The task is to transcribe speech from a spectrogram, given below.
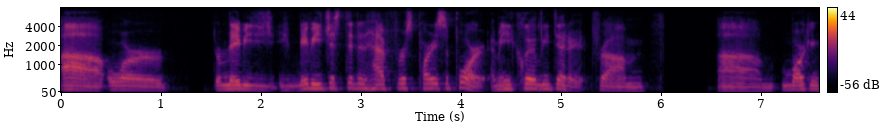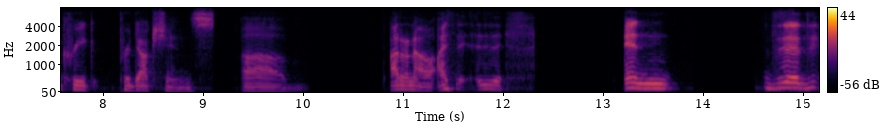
uh, or or maybe maybe he just didn't have first party support. I mean, he clearly did it from um, Morgan Creek Productions. Um, I don't know. I th- and the, the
